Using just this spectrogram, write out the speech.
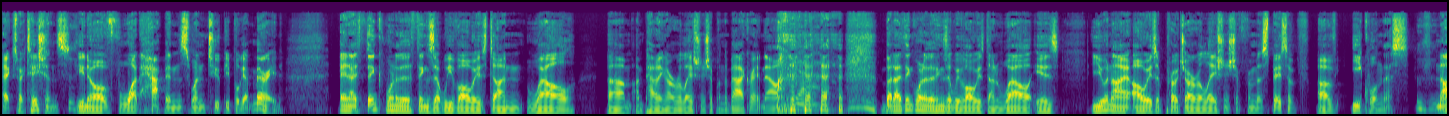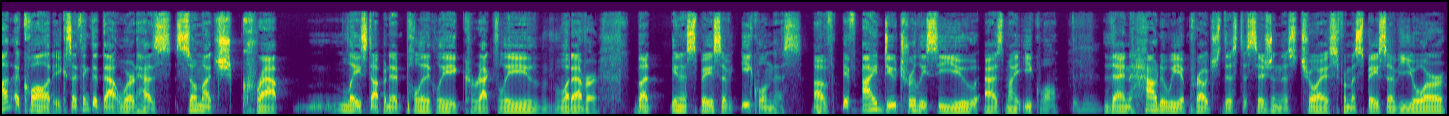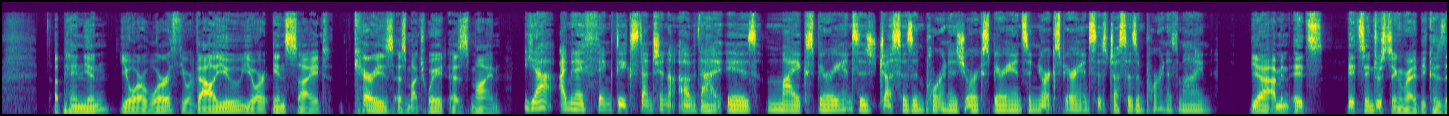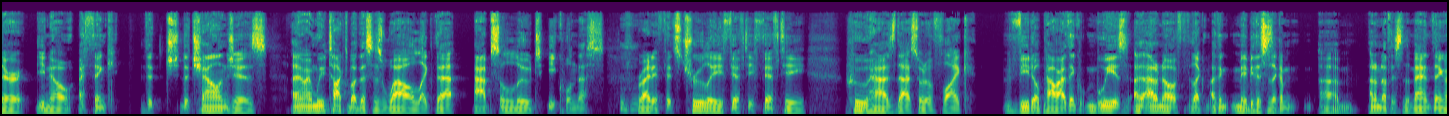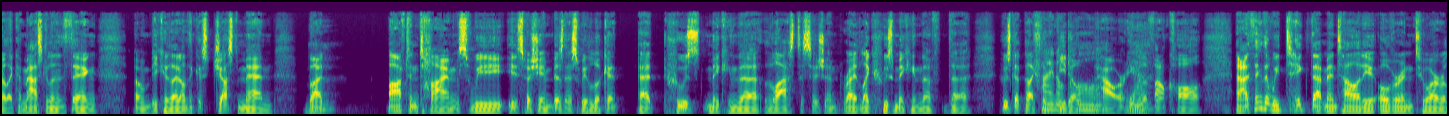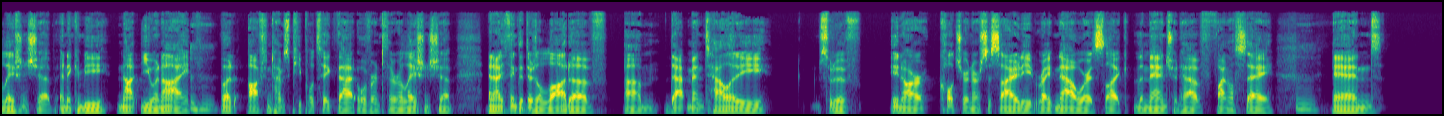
expectations, you know, of what happens when two people get married. And I think one of the things that we've always done well, um, I'm patting our relationship on the back right now. Yeah. but I think one of the things that we've always done well is you and I always approach our relationship from a space of of equalness, mm-hmm. not equality, because I think that that word has so much crap laced up in it politically correctly, whatever. But in a space of equalness, of if I do truly see you as my equal, mm-hmm. then how do we approach this decision, this choice from a space of your opinion, your worth, your value, your insight carries as much weight as mine? Yeah. I mean, I think the extension of that is my experience is just as important as your experience, and your experience is just as important as mine. Yeah. I mean, it's, it's interesting, right? Because there, you know, I think the, the challenge is, and we've talked about this as well, like that absolute equalness, mm-hmm. right? If it's truly 50 50, who has that sort of like veto power. I think we as I, I, don't know if like I think maybe this is like a um, I don't know if this is a man thing or like a masculine thing um, because I don't think it's just men, but mm-hmm. oftentimes we especially in business we look at at who's making the, the last decision, right? Like who's making the the who's got the, like final the veto call. power, you yeah. know, the final call. And I think that we take that mentality over into our relationship, and it can be not you and I, mm-hmm. but oftentimes people take that over into their relationship. And I think that there's a lot of um, that mentality, sort of in our culture in our society right now, where it's like the man should have final say, mm. and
